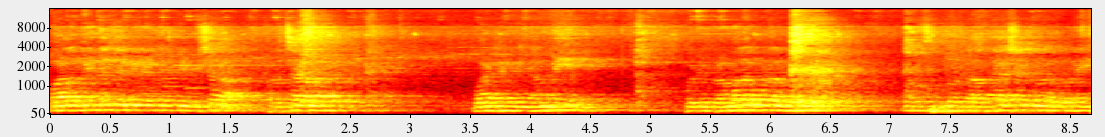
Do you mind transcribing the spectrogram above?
వాళ్ళ మీద జరిగినటువంటి విష ప్రచారం వాటిని నమ్మి కొన్ని భ్రమల కూడా కొన్ని అవకాశం కూడా ఉన్నాయి.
